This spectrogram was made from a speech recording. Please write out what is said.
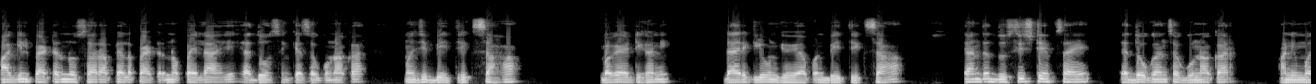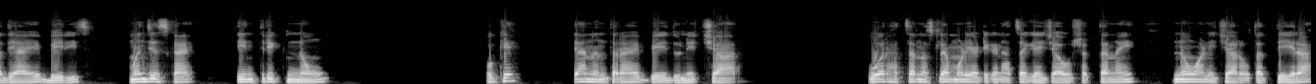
मागील पॅटर्ननुसार आपल्याला पॅटर्न पहिला आहे. ह्या दोन संख्याचा गुणाकार म्हणजे बेत्रिक सहा. बघा या ठिकाणी. डायरेक्ट लिहून घेऊया आपण बेत्रिक सहा. त्यानंतर दुसरी स्टेप्स आहे. या दोघांचा गुणाकार आणि मध्ये आहे बेरीज. म्हणजेच काय? तीन त्रिक नऊ. ओके? त्यानंतर आहे बे दुने चार. वर हातचा नसल्यामुळे या ठिकाणी हातचा घ्यायची आवश्यकता नाही. नऊ आणि चार होतात तेरा.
